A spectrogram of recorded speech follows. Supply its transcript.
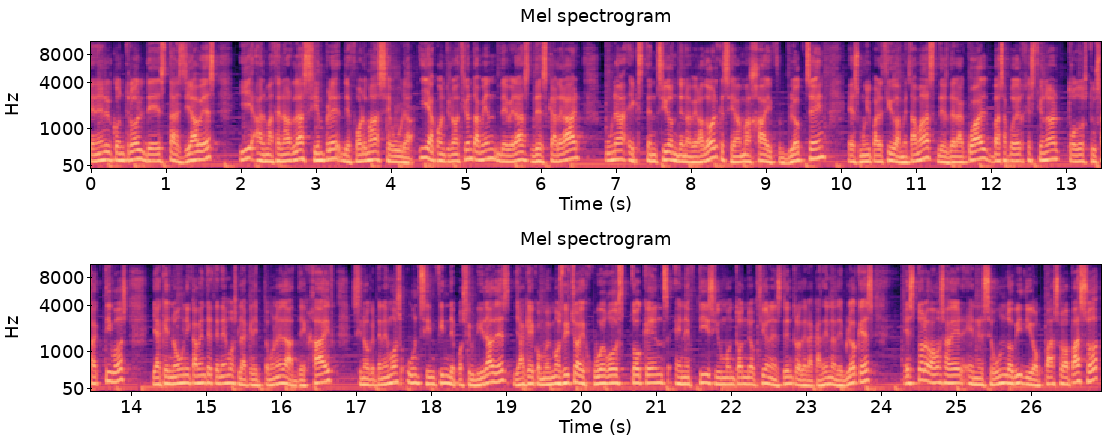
tener el control de estas llaves y almacenarlas siempre de forma segura. Y a continuación también deberás descargar una extensión de navegador que se llama Hive Blockchain. Es muy parecido a Metamask, desde la cual vas a poder gestionar todos tus activos, ya que no únicamente tenemos la criptomoneda de Hive, sino que tenemos un sinfín de posibilidades, ya que como hemos dicho hay juegos, tokens, NFTs y un montón de opciones dentro de la cadena de bloques esto lo vamos a ver en el segundo vídeo paso a paso,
